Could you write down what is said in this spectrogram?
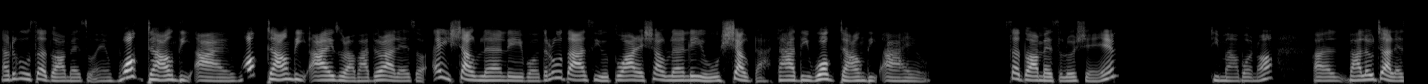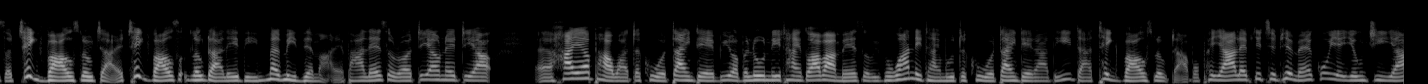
နောက်တစ်ခုဆက်သွားမယ်ဆိုရင် walk down the aisle walk down the aisle ဆိုတာဘာပြောတာလဲဆိုတော့အဲ့ရှောက်လန်းလေးပေါ့သူတို့သားစီကိုသွားတဲ့ရှောက်လန်းလေးကိုရှောက်တာဒါဒီ walk down the aisle ဆက်သွားမယ်ဆိုလို့ရှိရင်ဒီမှာပေါ့နော်အာဘာလုပ်ကြလဲဆိုတော့ take vows လုပ်ကြတယ် take vows လုပ်တာလေးဒီမှတ်မိသင့်ပါတယ်ဘာလဲဆိုတော့တယောက်နဲ့တယောက်အဲ higher power တခုကိုတိုင်တယ်ပြီးတော့ဘလို့နေထိုင်သွားပါမယ်ဆိုပြီးဘဝနေထိုင်မှုတခုကိုတိုင်တယ်တာဒီဒါ take vows လုပ်တာပေါ့ဖះလည်းဖြစ်ချင်ဖြစ်မယ်ကိုယ့်ရဲ့ယုံကြည်ရာ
